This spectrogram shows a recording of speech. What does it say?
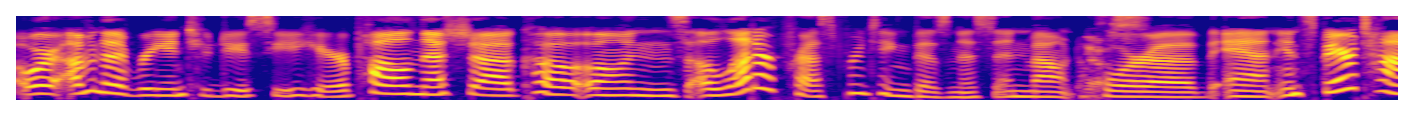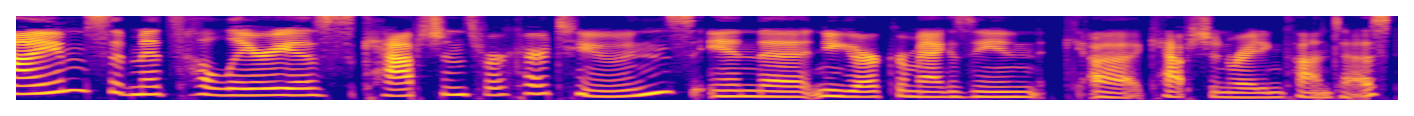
or I'm going to reintroduce you here. Paul Nesha co-owns a letterpress printing business in Mount yes. Horeb, and in spare time submits hilarious captions for cartoons in the New Yorker magazine uh, caption writing contest.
